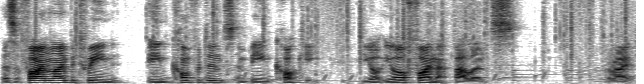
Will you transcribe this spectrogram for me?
There's a fine line between being confident and being cocky. You got, you find that balance. Alright.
